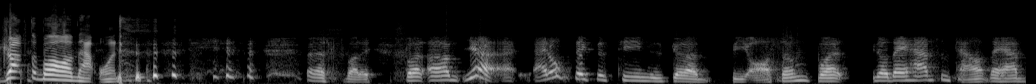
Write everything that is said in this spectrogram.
drop the ball on that one. That's funny, but um, yeah, I, I don't think this team is gonna be awesome, but you know, they have some talent. They have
